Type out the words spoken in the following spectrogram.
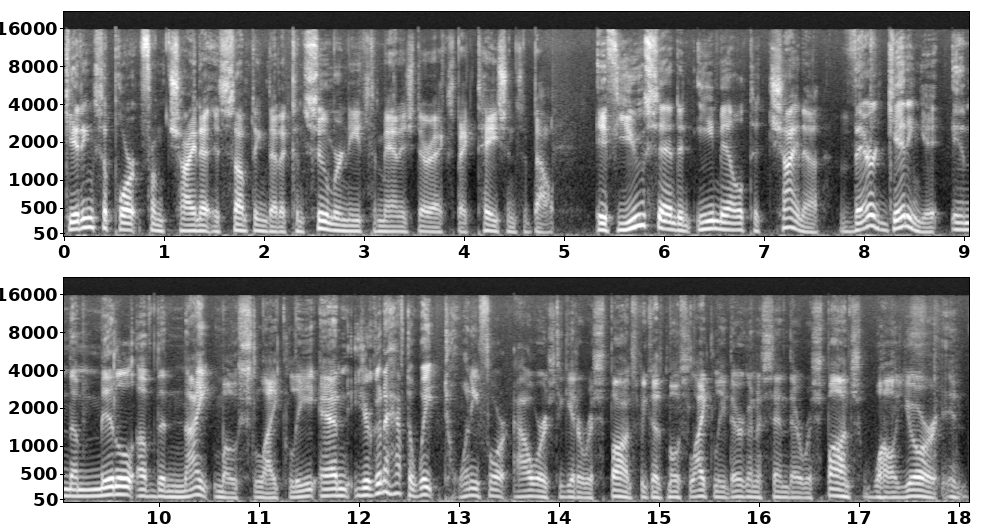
getting support from China is something that a consumer needs to manage their expectations about. If you send an email to China, they're getting it in the middle of the night, most likely, and you're going to have to wait 24 hours to get a response because most likely they're going to send their response while you're in,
